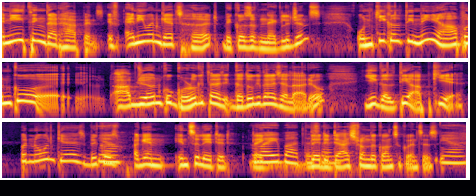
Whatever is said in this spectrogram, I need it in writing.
anything that happens if anyone gets hurt because of negligence उनकी गलती नहीं है आप उनको आप जो है उनको घोड़ों की तरह गधों की तरह चला रहे हो ये गलती आपकी है but no one cares because Yeah. again insulated वही like बात है they're सारी। detached from the consequences Yeah.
